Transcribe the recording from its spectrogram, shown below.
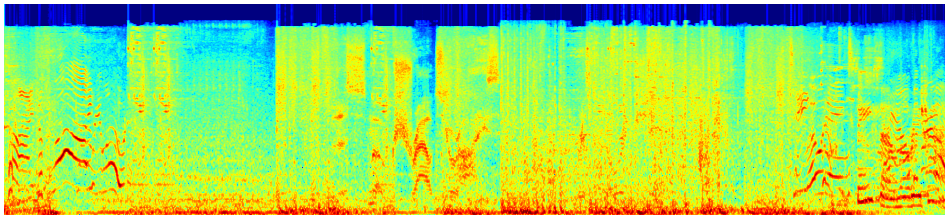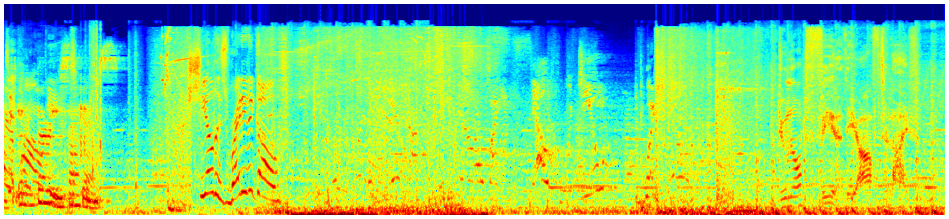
time to fly. Reload. The smoke shrouds your eyes. Restoring shield. Take Loading. that. Safe zone will retract in 30 seconds. Shield is ready to go. Do not fear the afterlife.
